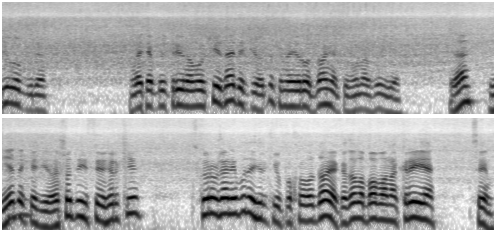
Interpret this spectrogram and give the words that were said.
діло буде. Леся Петрівна мовчить, знаєте чого? Це що неї рот зайнятий, вона вже є. Да? Є таке діло. А що ти їсти гірки? Скоро вже не буде гірків, похолодає. Казала, баба накриє цим.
